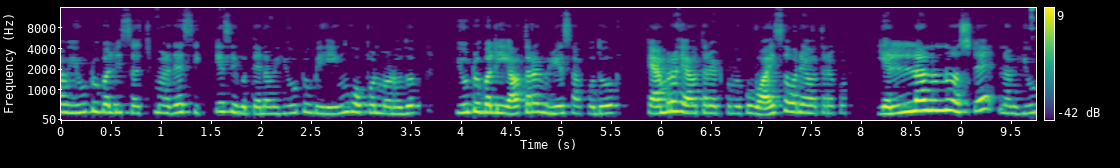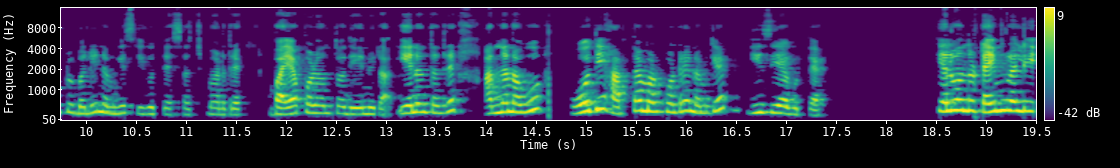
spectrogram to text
ನಾವು ಯೂಟ್ಯೂಬಲ್ಲಿ ಸರ್ಚ್ ಮಾಡಿದ್ರೆ ಸಿಕ್ಕೇ ಸಿಗುತ್ತೆ. ನಾವು ಯೂಟ್ಯೂಬ್ ಹೆಂಗೆ ಓಪನ್ ಮಾಡೋದು? ಯೂಟ್ಯೂಬಲ್ಲಿ ಯಾವ ಥರ ವೀಡಿಯೋಸ್ ಹಾಕೋದು? ಕ್ಯಾಮ್ರಾ ಯಾವ ಥರ ಇಟ್ಕೊಬೇಕು, ವಾಯ್ಸ್ ಓವರ್ ಯಾವ ಥರ ಎಲ್ಲನೂ ಅಷ್ಟೇ ನಾವು ಯೂಟ್ಯೂಬಲ್ಲಿ ನಮಗೆ ಸಿಗುತ್ತೆ ಸರ್ಚ್ ಮಾಡಿದ್ರೆ. ಭಯ ಪಡೋವಂಥದ್ದು ಏನಿಲ್ಲ ಏನಂತಂದರೆ ಅದನ್ನ ನಾವು ಓದಿ ಅರ್ಥ ಮಾಡಿಕೊಂಡ್ರೆ ನಮಗೆ ಈಸಿ ಆಗುತ್ತೆ. ಕೆಲವೊಂದು ಟೈಮ್ಗಳಲ್ಲಿ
